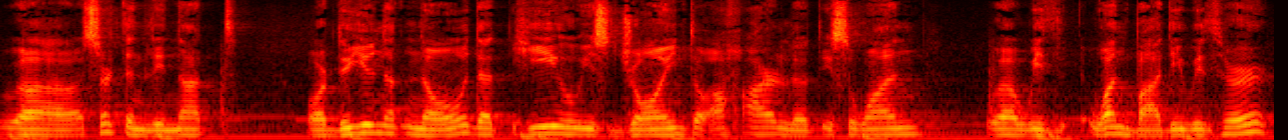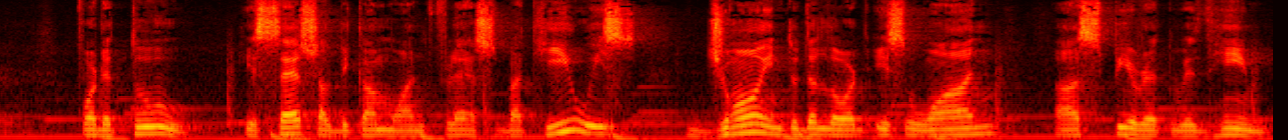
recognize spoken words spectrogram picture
Uh, certainly not. Or do you not know that he who is joined to a harlot is one uh, with one body with her? For the two, he says, shall become one flesh. But he who is joined to the Lord is one uh, spirit with him.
